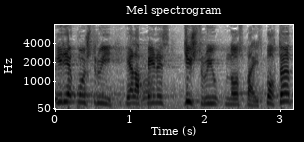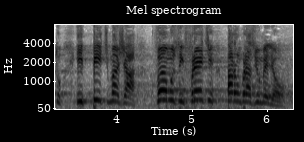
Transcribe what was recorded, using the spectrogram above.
iria construir. E ela apenas destruiu o nosso país. Portanto, impeachment já. Vamos em frente para um Brasil melhor.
